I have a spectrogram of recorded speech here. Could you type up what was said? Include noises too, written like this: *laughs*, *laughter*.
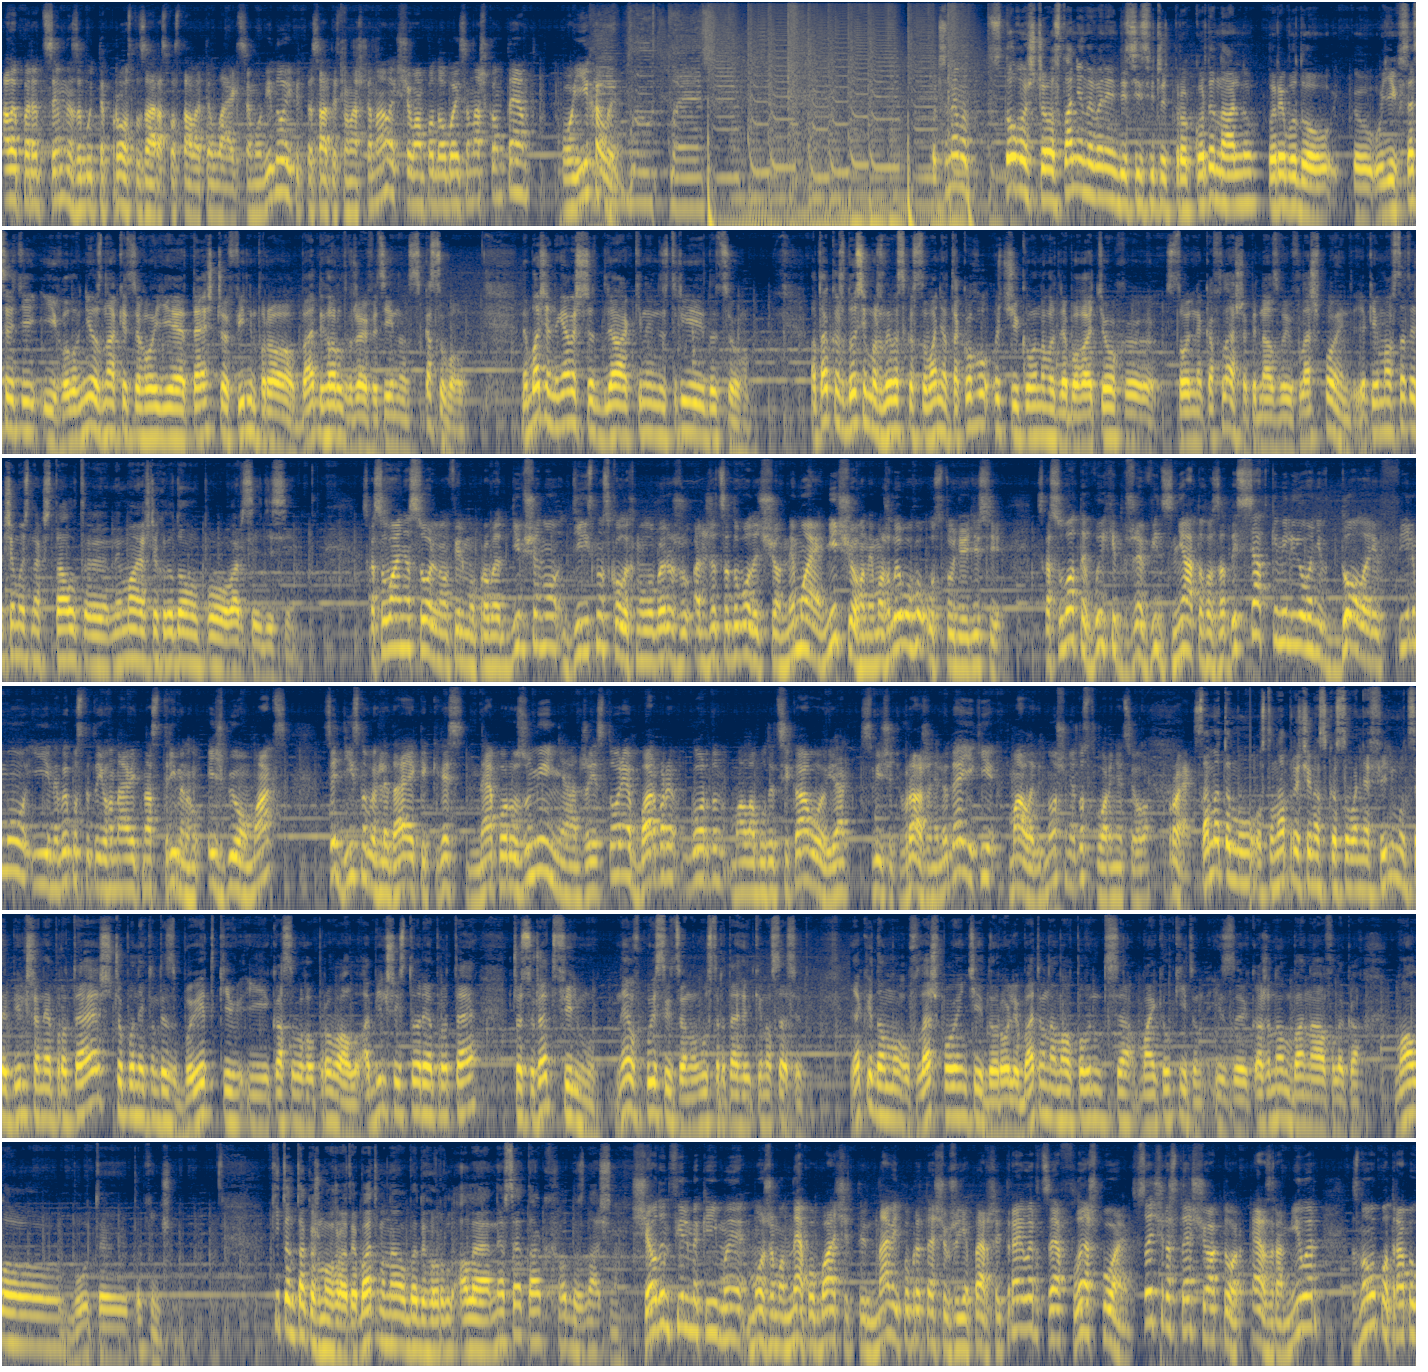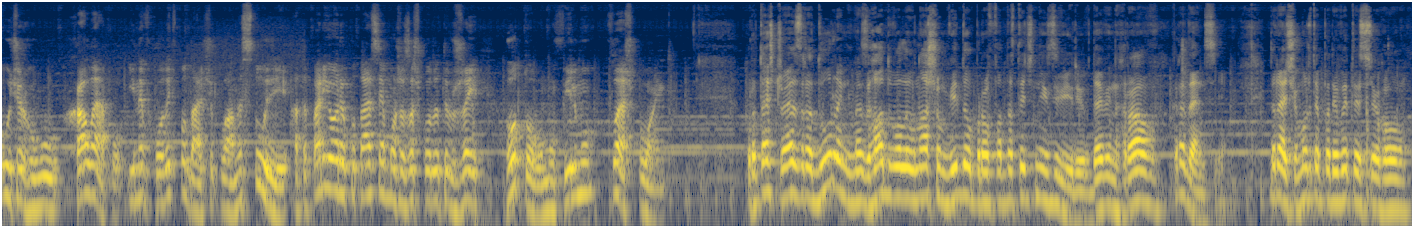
Але перед цим не забудьте просто зараз поставити лайк цьому відео і підписатись на наш канал, якщо вам подобається наш контент. Поїхали! Почнемо з того, що останні новини DC свідчать про кардинальну перебудову е, у їх всесвіті, і головні ознаки цього є те, що фільм про Бетгорд вже офіційно скасували. Небачене явище для кіноіндустрії до цього. А також досі можливе скасування такого очікуваного для багатьох е, стольника Флеша під назвою Flashpoint, який мав стати чимось на кшталт е, немає шляху додому по версії DC. Скасування сольного фільму про дівчину дійсно сколихнуло бережу, адже це доводить, що немає нічого неможливого у студії DC. Скасувати вихід вже відзнятого за десятки мільйонів доларів фільму і не випустити його навіть на стрімінгу HBO Max. Це дійсно виглядає як якесь непорозуміння, адже історія Барбари Гордон мала бути цікавою, як свідчить враження людей, які мали відношення до створення цього проекту. Саме тому основна причина скасування фільму це більше не про те, щоб уникнути збитків і касового провалу, а більше історія про те, що сюжет фільму не вписується в нову стратегію кіновсесвіту. Як відомо, у флешпойнті до ролі Бетмена мав повернутися Майкл Кітон із кажаном Бена Афлека. Мало бути покінчено. Кітон також мав грати Бетмена у Бетгорл, але не все так однозначно. Ще один фільм, який ми можемо не побачити, навіть попри те, що вже є перший трейлер, це Флешпойнт. Все через те, що актор Езра Міллер знову потрапив у чергову халепу і не входить в подальші плани студії. А тепер його репутація може зашкодити вже й готовому фільму Flashpoint. Про те, що Езра дурень, ми згадували у нашому відео про фантастичних звірів, де він грав креденції. До речі, можете подивитись його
